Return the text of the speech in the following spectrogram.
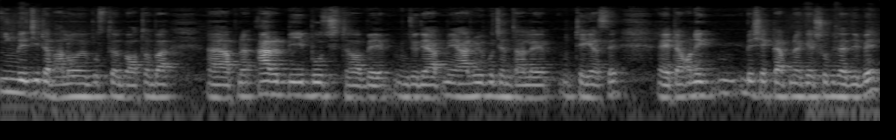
ইংরেজিটা ভালোভাবে বুঝতে হবে অথবা আপনার আরবি বুঝতে হবে। যদি আপনি আরবি বুঝেন তাহলে ঠিক আছে, এটা অনেক বেশি একটা আপনাকে সুবিধা দিবে।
